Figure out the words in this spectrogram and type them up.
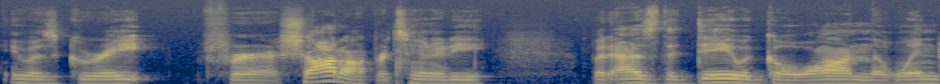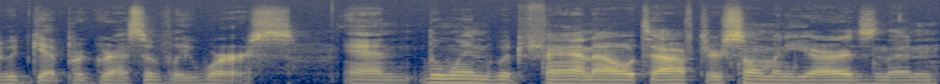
it was great for a shot opportunity. But as the day would go on, the wind would get progressively worse, and the wind would fan out after so many yards, and then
